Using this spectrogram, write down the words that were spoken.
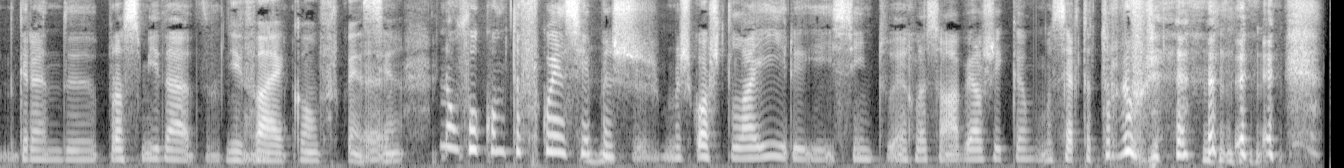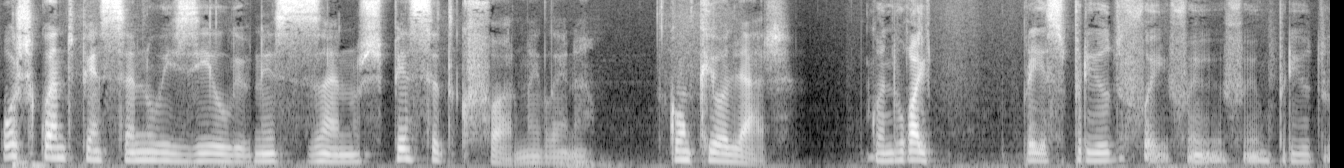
de grande proximidade. E vai com frequência? Uh, não vou com muita frequência, uhum. mas, mas gosto de lá ir e sinto em relação à Bélgica uma certa ternura. hoje, quando pensa no exílio, nesses anos, pensa de que forma, Helena? Com que olhar? Quando olho para esse período foi, foi, foi um período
